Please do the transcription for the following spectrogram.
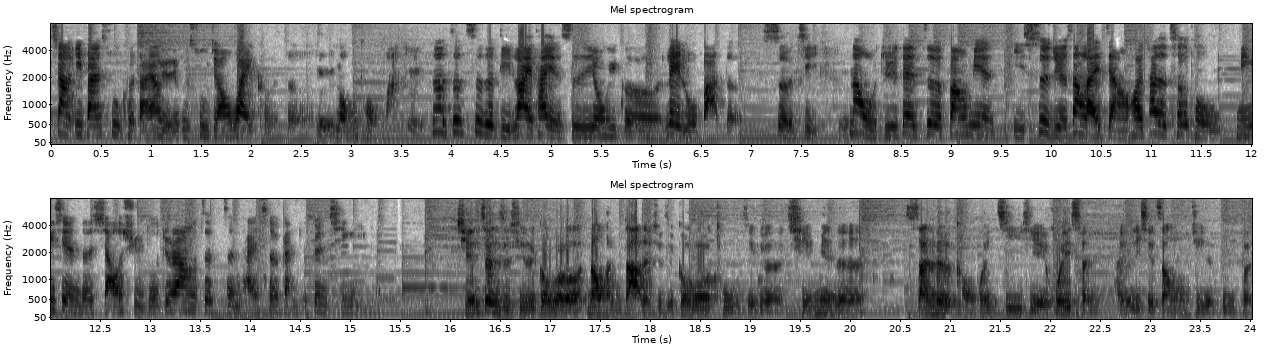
像一般速可达一样有一个塑胶外壳的龙头嘛，对。那这次的 Delight 它也是用一个类罗把的设计，那我觉得在这方面以视觉上来讲的话，它的车头明显的小许多，就让这整台车感觉更轻盈。前阵子其实 GoGo 闹很大的就是 GoGo Two 这个前面的。散热孔会积一些灰尘，还有一些脏东西的部分。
